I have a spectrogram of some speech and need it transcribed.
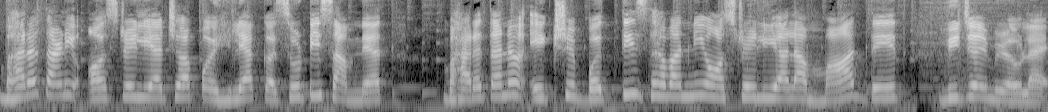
भारत आणि ऑस्ट्रेलियाच्या पहिल्या कसोटी सामन्यात भारतानं एकशे बत्तीस धावांनी ऑस्ट्रेलियाला मात देत विजय मिळवलाय.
